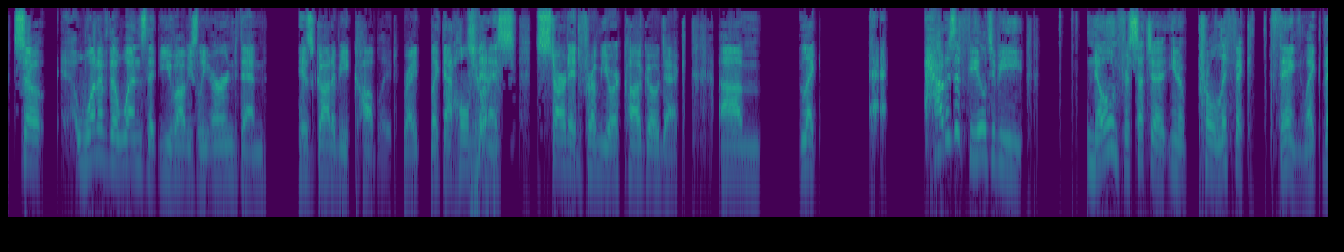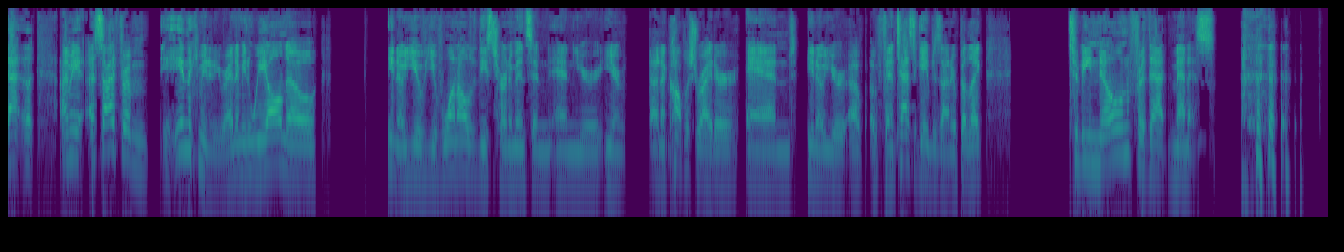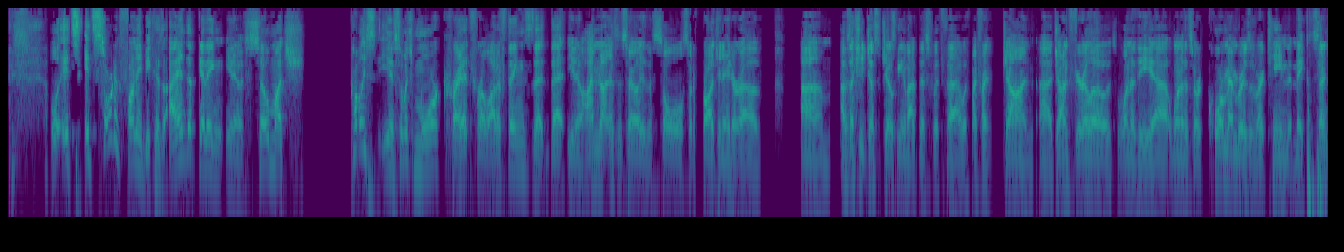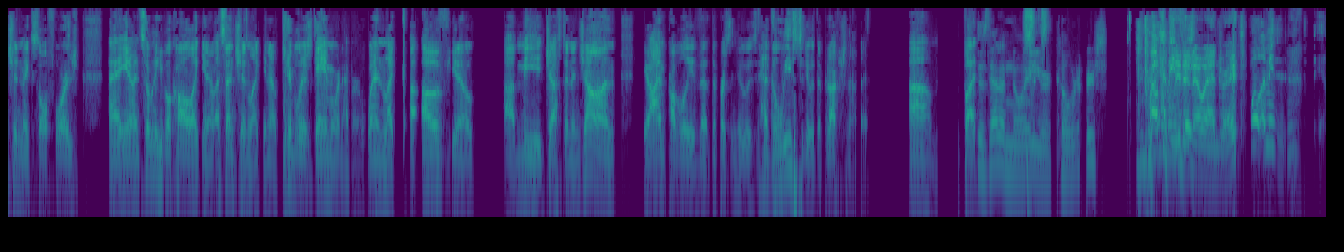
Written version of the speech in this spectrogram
So uh, one of the ones that you've obviously earned then has got to be Caw-Blade, right? Like that whole Sure. menace started from your Caw-Go deck. Um, like, how does it feel to be known for such a you know prolific thing like that? uh, I mean, aside from in the community, right? I mean, we all know, you know, you've you've won all of these tournaments and and you're you're an accomplished writer and you know you're a, a fantastic game designer, but like to be known for that menace. well, it's it's sort of funny because I end up getting you know so much, probably you know so much more credit for a lot of things that that you know I'm not necessarily the sole sort of progenitor of. Um, I was actually just joking about this with uh, with my friend John. Uh, John Fiorillo is one of the uh, one of the sort of core members of our team that makes Ascension, makes SolForge. Uh, you know, and so many people call like you know Ascension like you know Kibler's game or whatever. When like uh, of you know uh, me, Justin, and John, you know, I'm probably the the person who has had the least to do with the production of it. Um, but Does that annoy your coworkers? Probably mean, to they- no end, right? Well, I mean,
